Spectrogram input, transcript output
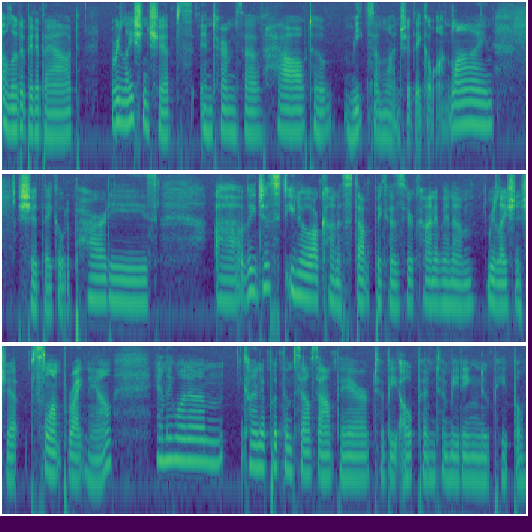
a little bit about relationships in terms of how to meet someone. Should they go online? Should they go to parties? uh, they just, you know, are kind of stumped because they're kind of in a relationship slump right now. And they want to um, kind of put themselves out there to be open to meeting new people.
